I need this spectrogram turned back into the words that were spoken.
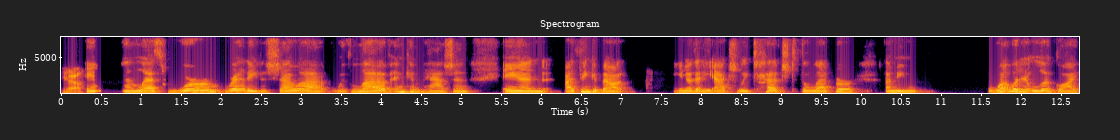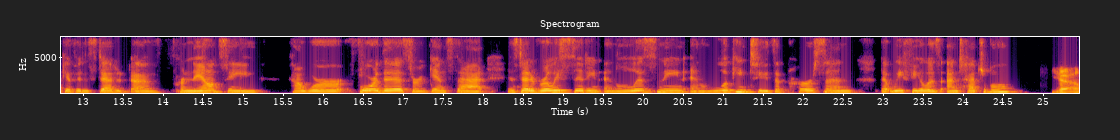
Yeah. And unless we're ready to show up with love and compassion, and I think about, you know, that he actually touched the leper. I mean, what would it look like if instead of pronouncing how we're for this or against that instead of really sitting and listening and looking to the person that we feel is untouchable yeah.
